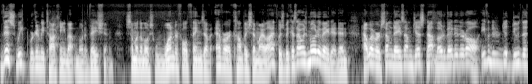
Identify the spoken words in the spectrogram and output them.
This week, we're going to be talking about motivation. Some of the most wonderful things I've ever accomplished in my life was because I was motivated. And however, some days I'm just not motivated at all, even to do the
